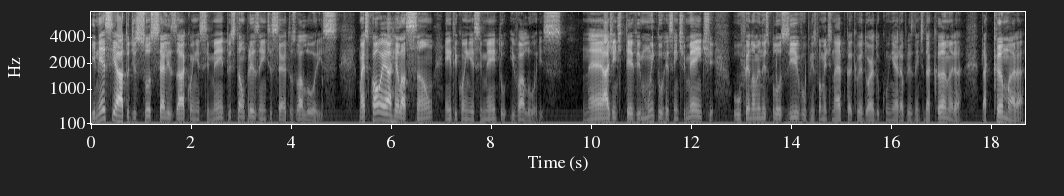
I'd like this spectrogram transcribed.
E nesse ato de socializar conhecimento estão presentes certos valores. Mas qual é a relação entre conhecimento e valores? Né? A gente teve muito recentemente o fenômeno explosivo, principalmente na época que o Eduardo Cunha era presidente da Câmara, da Câmara,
